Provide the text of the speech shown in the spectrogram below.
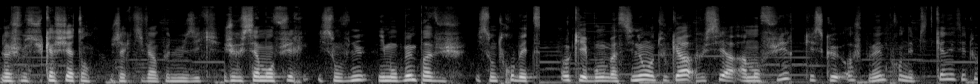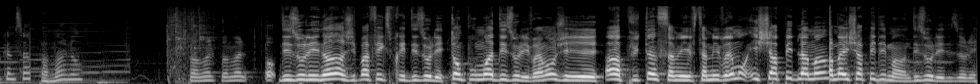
Là, je me suis caché. Attends, j'ai activé un peu de musique. J'ai réussi à m'enfuir. Ils sont venus. Ils m'ont même pas vu. Ils sont trop bêtes. Ok, bon, bah sinon, en tout cas, j'ai réussi à m'enfuir. Qu'est-ce que... Oh, je peux même prendre des petites canettes et tout comme ça? Pas mal, hein. Pas mal, pas mal. Oh, désolé, non, non, j'ai pas fait exprès, désolé. Tant pour moi, désolé. Vraiment, j'ai. Ah putain, ça m'est vraiment échappé de la main. Ça m'a échappé des mains. Désolé, désolé.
